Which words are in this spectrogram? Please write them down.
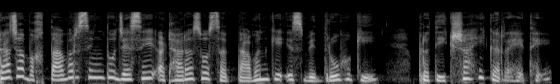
राजा बख्तावर सिंह तो जैसे अठारह सौ सत्तावन के इस विद्रोह की प्रतीक्षा ही कर रहे थे।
